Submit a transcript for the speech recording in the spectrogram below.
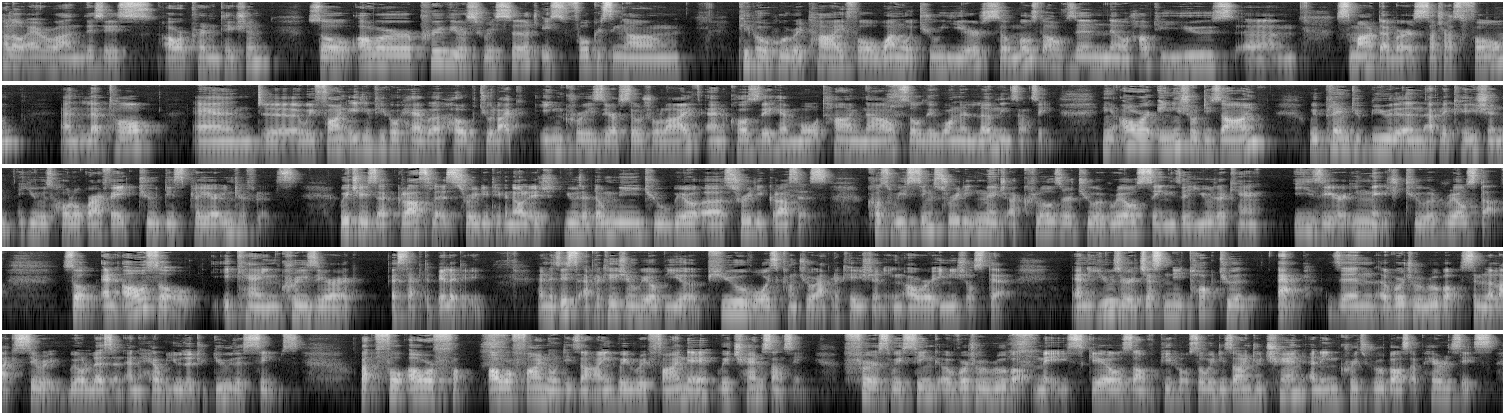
Hello everyone, this is our presentation. So our previous research is focusing on people who retire for one or two years. So most of them know how to use um, smart devices such as phone and laptop and uh, we find aging people have a hope to like increase their social life and cause they have more time now so they want to learning something in our initial design we plan to build an application use holographic to display interface, which is a glassless 3D technology. User don't need to wear a 3D glasses, cause we think 3D image are closer to a real thing than user can easier image to a real stuff. So and also it can increase their acceptability. And this application will be a pure voice control application in our initial step. And user just need talk to app, then a virtual robot similar like Siri will listen and help user to do the things. But for our, our final design, we refine it, we change something. First, we think a virtual robot may scale some people, so we design to change and increase robot's appearances.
